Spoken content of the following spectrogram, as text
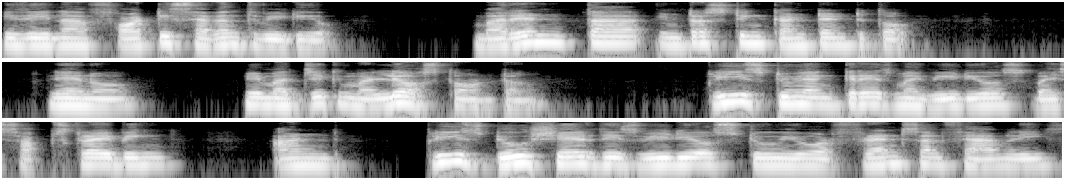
ఇది నా 47థ్ వీడియో. మరింత ఇంట్రెస్టింగ్ కంటెంట్‌తో నేను మీ మధ్యకి మళ్ళీ వస్తూ ఉంటాను. Please do encourage my videos by subscribing and please do share these videos to your friends and families.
